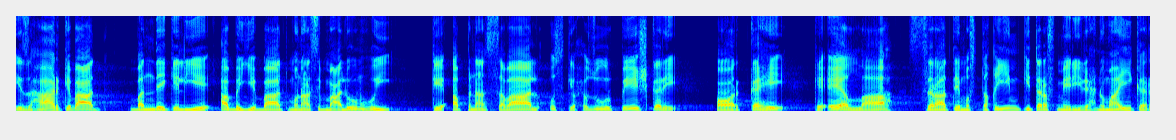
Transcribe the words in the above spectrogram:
اظہار کے بعد بندے کے لیے اب یہ بات مناسب معلوم ہوئی کہ اپنا سوال اس کے حضور پیش کرے اور کہے کہ اے اللہ سرات مستقیم کی طرف میری رہنمائی کر۔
